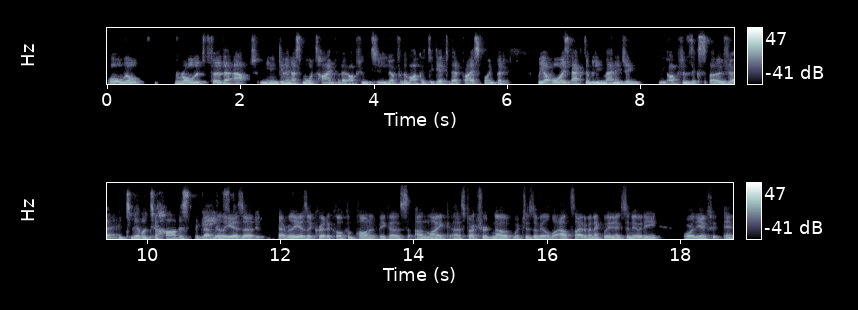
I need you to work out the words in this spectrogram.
or we'll roll it further out, meaning giving us more time for that option to, you know, for the market to get to that price point. But we are always actively managing the options exposure and to be able to harvest the gains. That really is a that really is a critical component because unlike a structured note, which is available outside of an equity index annuity, or the, eh,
